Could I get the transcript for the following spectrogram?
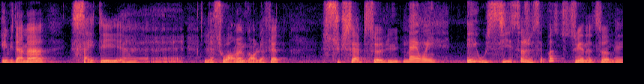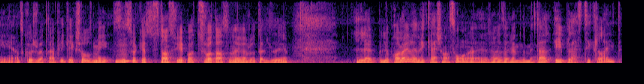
évidemment, ça a été euh, le soir même qu'on l'a fait, succès absolu. Ben oui. Et aussi, ça, je sais pas si tu te souviens de ça, mais en tout cas, je vais te rappeler quelque chose, mais c'est Mhm. sûr que si tu t'en souviens pas, tu vas t'en souvenir quand je vais te le dire. Le, le problème avec la chanson euh, de de métal et Plastic Light,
